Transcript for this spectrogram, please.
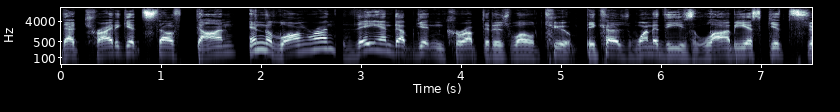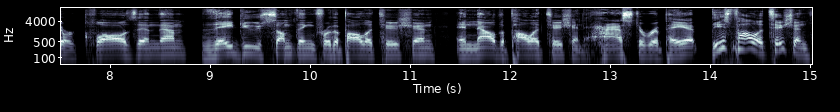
that try to get stuff done. In the long run, they end up getting corrupted as well too because one of these lobbyists gets their claws in them. They do something for the politician and now the politician has to repay it. These politicians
